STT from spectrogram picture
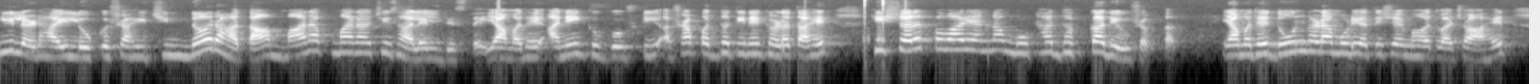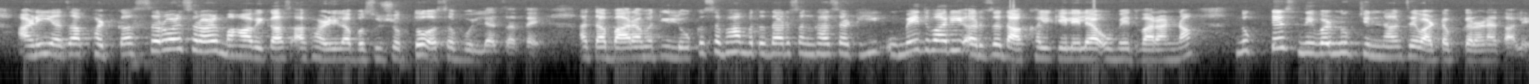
ही लढाई लोकशाहीची न राहता मान अपमानाची झालेली दिसते. यामध्ये अनेक गोष्टी अशा पद्धतीने घडत आहेत की शरद पवार यांना मोठा धक्का देऊ शकतात. यामध्ये दोन घडामोडी अतिशय महत्त्वाच्या आहेत आणि याचा फटका सरळ सरळ महाविकास आघाडीला बसू शकतो असं बोलल्या जात आहे. आता बारामती लोकसभा मतदारसंघासाठी उमेदवारी अर्ज दाखल केलेल्या उमेदवारांना नुकतेच निवडणूक चिन्हांचे वाटप करण्यात आले.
